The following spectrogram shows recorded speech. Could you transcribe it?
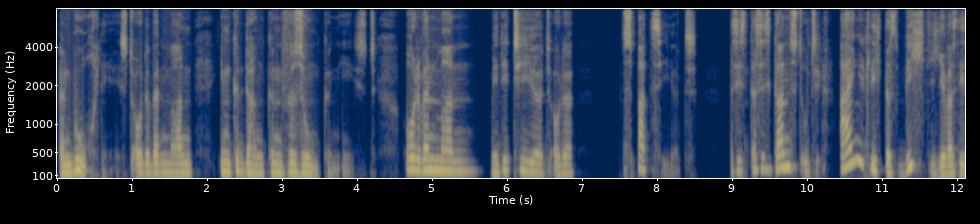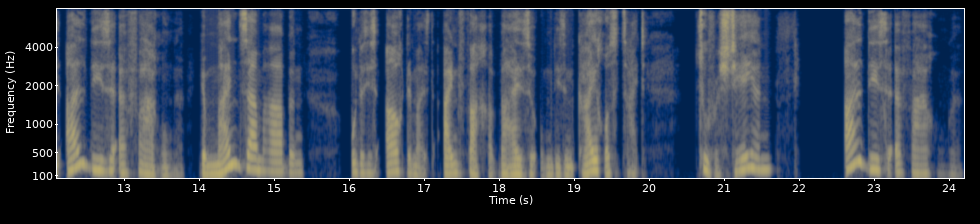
ein Buch liest oder wenn man im Gedanken versunken ist oder wenn man meditiert oder spaziert. Es ist, das ist ganz, eigentlich das Wichtige, was die, all diese Erfahrungen gemeinsam haben und das ist auch der meist einfache Weise, um diesem Kairos-Zeit zu verstehen. All diese Erfahrungen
